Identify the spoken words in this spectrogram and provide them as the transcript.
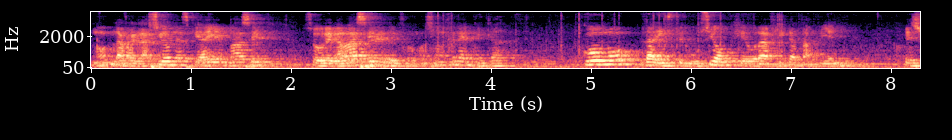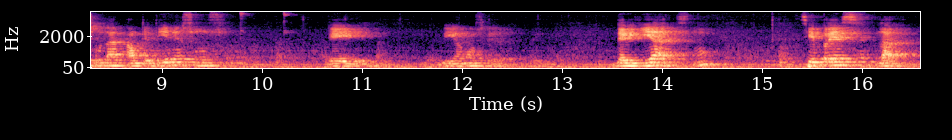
¿no? las relaciones que hay en base, sobre la base de la información genética, como la distribución geográfica también es una, aunque tiene sus, eh, digamos, eh, debilidades. ¿no? Siempre es la,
